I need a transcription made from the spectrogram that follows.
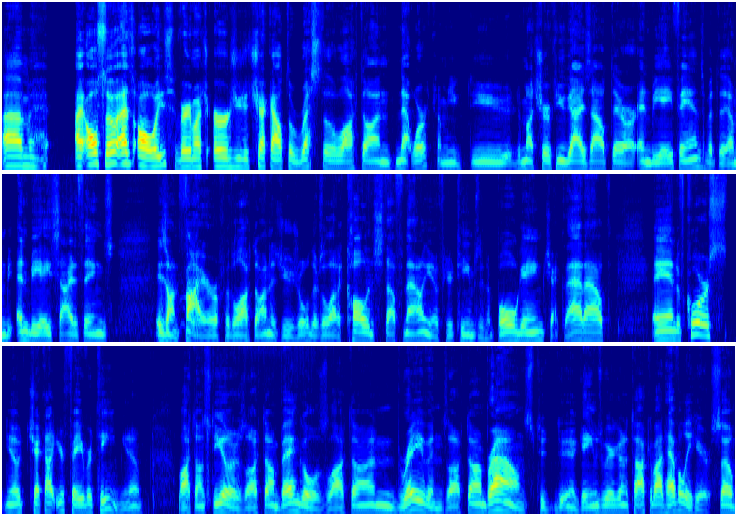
Um, I also, as always, very much urge you to check out the rest of the Locked On Network. I mean, you, you, I'm not sure if you guys out there are NBA fans, but the, the NBA side of things is on fire for the Locked On as usual. There's a lot of college stuff now. You know, if your team's in a bowl game, check that out. And of course, you know, check out your favorite team. You know, Locked On Steelers, Locked On Bengals, Locked On Ravens, Locked On Browns, two you know, games we're going to talk about heavily here. So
